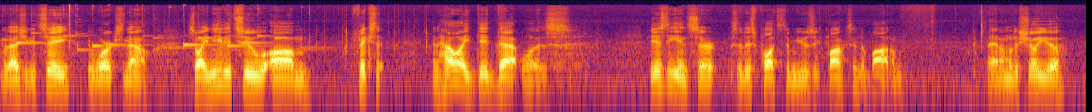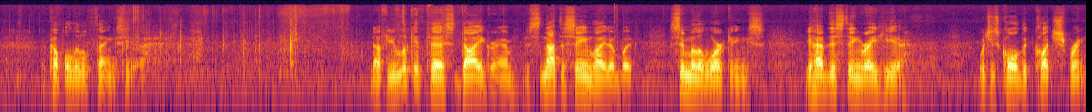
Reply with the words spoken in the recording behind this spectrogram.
But as you can see, it works now. So I needed to um, fix it. And how I did that was, here's the insert. So this part's the music box in the bottom. And I'm going to show you a couple little things here. Now if you look at this diagram, it's not the same lighter, but similar workings, you have this thing right here, which is called the clutch spring,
